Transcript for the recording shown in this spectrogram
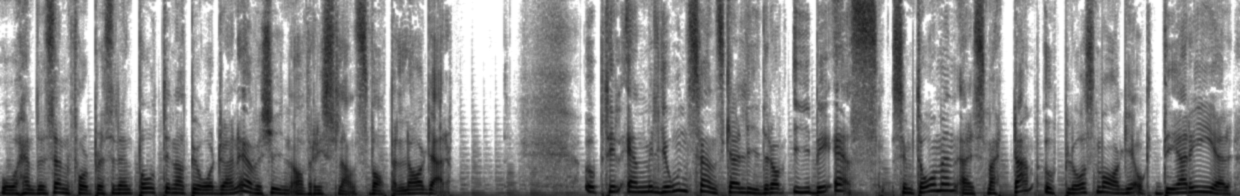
och händelsen får president Putin att beordra en översyn av Rysslands vapenlagar. Upp till en miljon svenskar lider av IBS. Symptomen är smärta, uppblåst mage och diarréer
